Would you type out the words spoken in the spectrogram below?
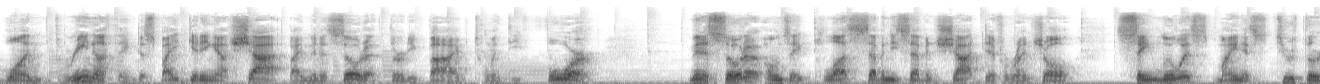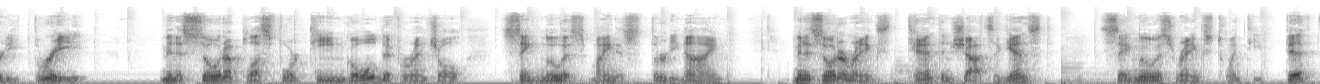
won 3 0 despite getting outshot by Minnesota 35 24. Minnesota owns a plus 77 shot differential. St. Louis minus 233. Minnesota plus 14 goal differential. St. Louis minus 39. Minnesota ranks 10th in shots against. St. Louis ranks 25th.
